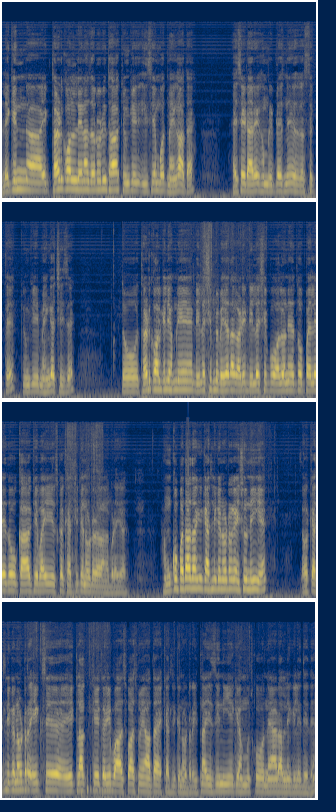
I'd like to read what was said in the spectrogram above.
लेकिन एक थर्ड कॉल लेना ज़रूरी था, क्योंकि ई e बहुत महँगा आता है। ऐसे डायरेक्ट हम रिप्लेस नहीं कर सकते, क्योंकि महँगा चीज़ है। तो थर्ड कॉल के लिए हमने डीलरशिप में भेजा था गाड़ी। डीलरशिप वालों ने तो पहले तो कहा कि भाई इसका कैथलिक कन्वर्टर लगाना पड़ेगा। हमको पता था कि कैथलिक कन्वर्टर का इशू नहीं है। और कैथलिक कन्वर्टर एक से एक लाख के करीब आसपास में आता है कैथलिक कन्वर्टर इतना इजी नहीं है कि हम उसको नया डालने के लिए दे दें।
